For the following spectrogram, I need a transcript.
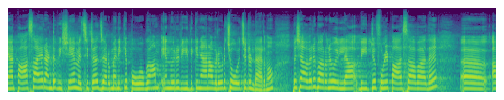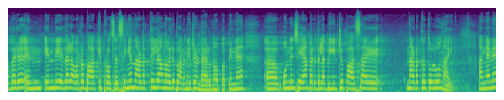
ഞാൻ പാസ്സായ രണ്ട് വിഷയം വെച്ചിട്ട് ജർമ്മനിക്ക് പോകാം എന്നൊരു രീതിക്ക് ഞാൻ അവരോട് ചോദിച്ചിട്ടുണ്ടായിരുന്നു. പക്ഷെ അവർ പറഞ്ഞു ഇല്ല ബി ടു ഫുൾ പാസ്സാവാതെ അവർ എന്ത് ചെയ്താൽ അവരുടെ ബാക്കി പ്രോസസ്സിങ് നടത്തില്ല എന്നവർ പറഞ്ഞിട്ടുണ്ടായിരുന്നു. അപ്പോൾ പിന്നെ ഒന്നും ചെയ്യാൻ പറ്റത്തില്ല ബി ടു പാസ്സായേ നടക്കത്തുള്ളൂ എന്നായി അങ്ങനെ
